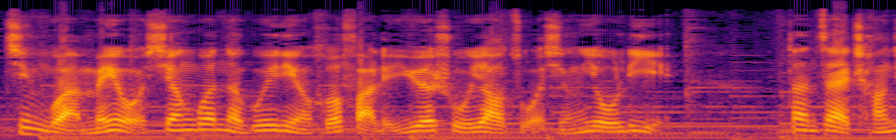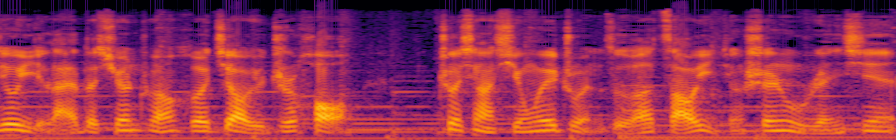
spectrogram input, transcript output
尽管没有相关的规定和法律约束要左行右立。但在长久以来的宣传和教育之后，这项行为准则早已经深入人心，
